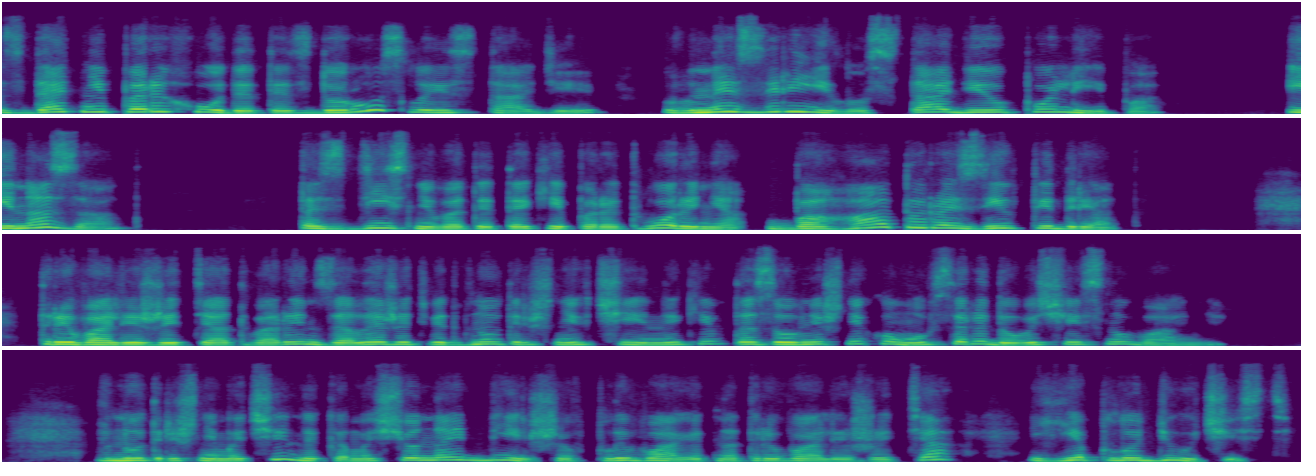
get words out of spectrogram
здатні переходити з дорослої стадії в незрілу стадію поліпа і назад, та здійснювати такі перетворення багато разів підряд. Тривалість життя тварин залежить від внутрішніх чинників та зовнішніх умов середовища існування. Внутрішніми чинниками, що найбільше впливають на тривалість життя, є плодючість.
